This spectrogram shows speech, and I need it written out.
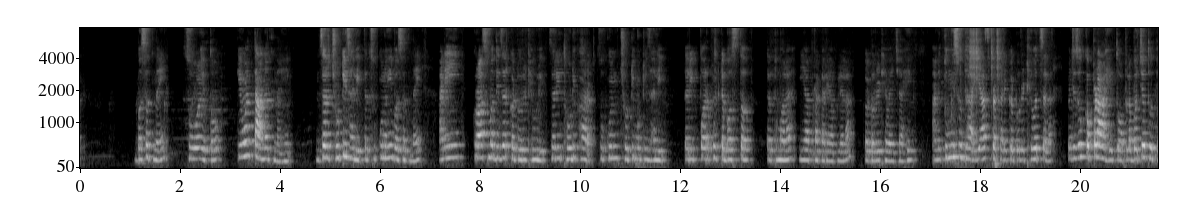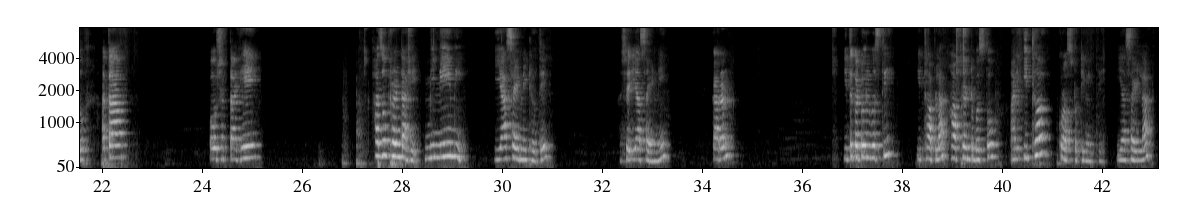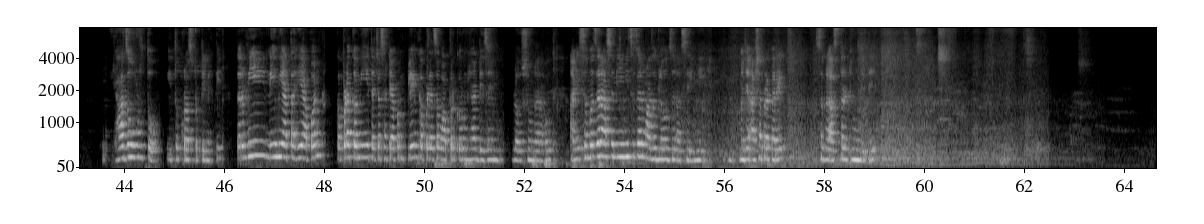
बसत नाही. चोळ येतो किंवा ताणत नाही. जर छोटी झाली तर चुकूनही बसत नाही. आणि क्रॉसमध्ये जर कटोरी ठेवली जरी थोडीफार चुकून छोटी मोठी झाली तरी परफेक्ट बसतं तर तुम्हाला या प्रकारे आपल्याला कटोरी ठेवायची आहे. आणि तुम्ही सुद्धा याच प्रकारे कटोरी ठेवत चला. म्हणजे जो कपडा आहे तो आपला बचत होतो. आता पाहू शकता हे हा जो फ्रंट आहे मी नेहमी या साईडने ठेवते. असे या साईडने. कारण इथं कटोरी बसती इथं आपला हा फ्रंट बसतो आणि इथं क्रॉसपट्टी निघते. या साईडला हा जो उडतो इथं क्रॉसपट्टी निघते. तर मी नेहमी आता हे आपण कपडा कमी आहे त्याच्यासाठी आपण प्लेन कपड्याचा वापर करून ह्या डिझाईन ब्लाऊज शिवणार आहोत. आणि समज जर असं नेहमीचं जर माझं ब्लाऊज जर असेल मी म्हणजे अशा प्रकारे सगळं अस्तर ठेवून देते.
